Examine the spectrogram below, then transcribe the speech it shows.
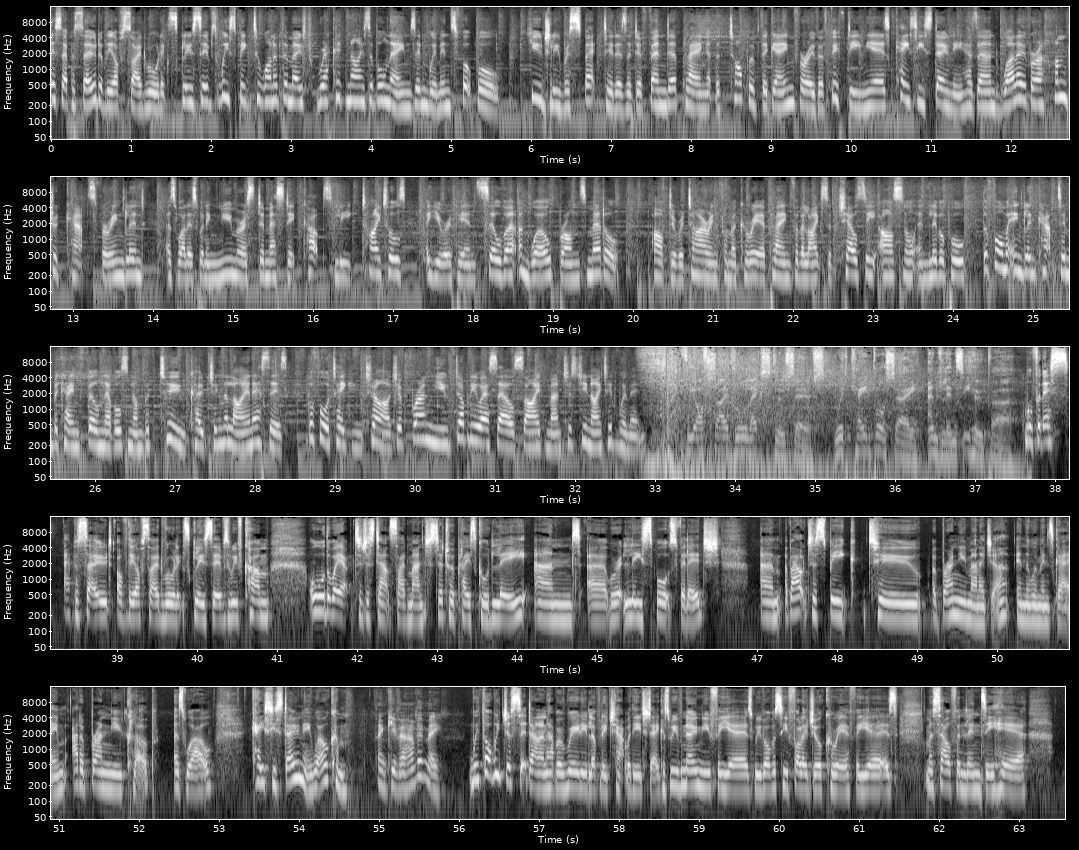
This episode of the Offside Rule exclusives, we speak to one of the most recognisable names in women's football. Hugely respected as a defender, playing at the top of the game for over 15 years, Casey Stoney has earned well over 100 caps for England, as well as winning numerous domestic cups, league titles, a European silver and world bronze medal. After retiring from a career playing for the likes of Chelsea, Arsenal, and Liverpool, the former England captain became Phil Neville's number two, coaching the Lionesses, before taking charge of brand new WSL side Manchester United Women. The Offside Rule exclusives with Kait Borsay and Lynsey Hooper. Well, for this episode of the Offside Rule exclusives, we've come all the way up to just outside Manchester to a place called Leigh, and uh, we're at Leigh Sports Village. Um, about to speak to a brand new manager in the women's game at a brand new club as well. Casey Stoney, welcome. Thank you for having me. We thought we'd just sit down and have a really lovely chat with you today because we've known you for years. We've obviously followed your career for years. Myself and Lynsey here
